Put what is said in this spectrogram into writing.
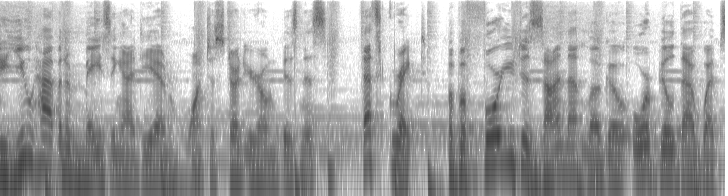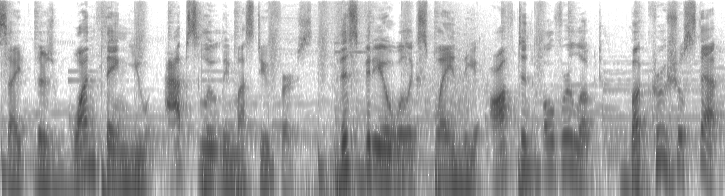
Do you have an amazing idea and want to start your own business? That's great, but before you design that logo or build that website, there's one thing you absolutely must do first. This video will explain the often overlooked but crucial step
